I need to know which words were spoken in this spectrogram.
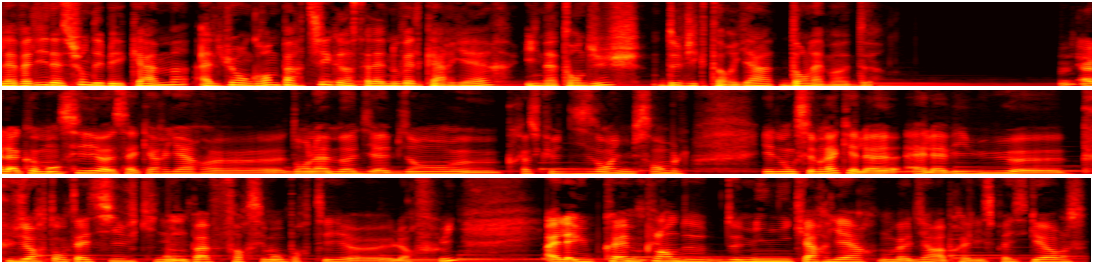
La validation des Beckham a lieu en grande partie grâce à la nouvelle carrière, inattendue, de Victoria dans la mode. Elle a commencé euh, sa carrière euh, dans la mode il y a bien euh, presque dix ans, il me semble. Et donc c'est vrai qu'elle elle avait eu plusieurs tentatives qui n'ont pas forcément porté leurs fruits. Elle a eu quand même plein de, de mini-carrières, on va dire, après les Spice Girls.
